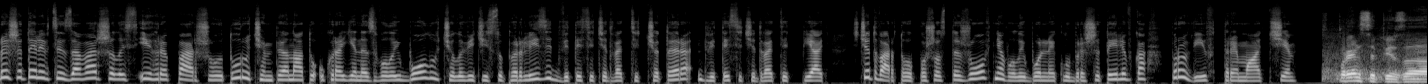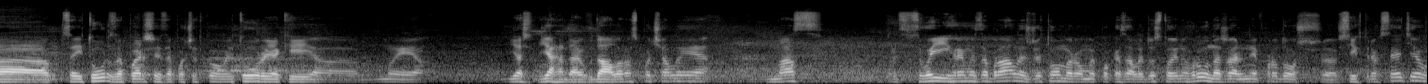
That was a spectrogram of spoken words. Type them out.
Решетилівці завершились ігри першого туру чемпіонату України з волейболу в чоловічій суперлізі 2024-2025. З 4 по 6 жовтня волейбольний клуб Решетилівка провів три матчі. В принципі, за цей тур, за перший започатковий тур, який е, ми, я, я гадаю, вдало розпочали. Нас свої ігри ми забрали. З Житомиром ми показали достойну гру. На жаль, не впродовж е, всіх трьох сетів,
